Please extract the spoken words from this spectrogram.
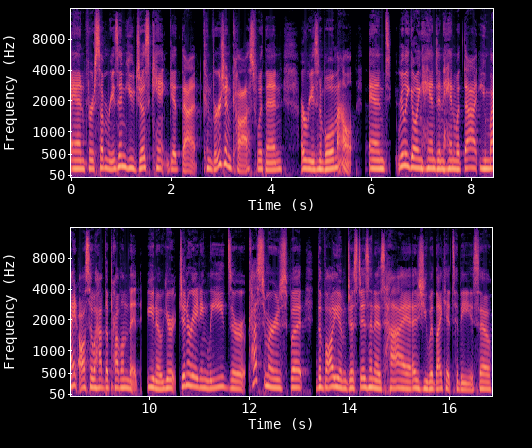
And for some reason, you just can't get that conversion cost within a reasonable amount. And really going hand in hand with that, you might also have the problem that, you know, you're generating leads or customers, but the volume just isn't as high as you would like it to be. So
